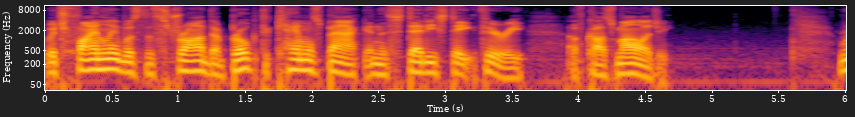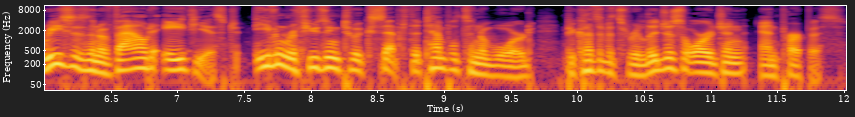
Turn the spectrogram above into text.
which finally was the straw that broke the camel's back in the steady state theory of cosmology. Rees is an avowed atheist, even refusing to accept the Templeton Award because of its religious origin and purpose.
